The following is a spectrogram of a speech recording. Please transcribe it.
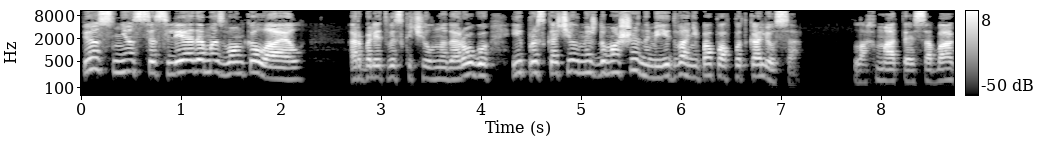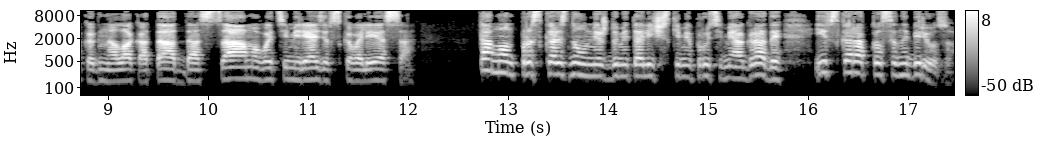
Пес несся следом и звонко лаял. Арбалет выскочил на дорогу и проскочил между машинами, едва не попав под колеса. Лохматая собака гнала кота до самого Тимирязевского леса. Там он проскользнул между металлическими прутьями ограды и вскарабкался на березу.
